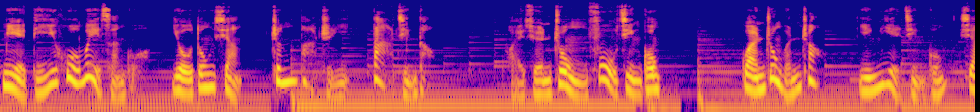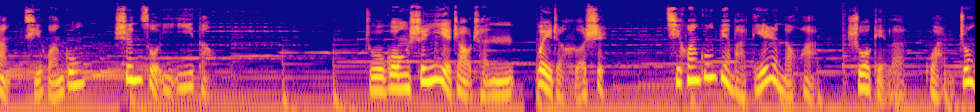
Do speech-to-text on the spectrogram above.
灭敌或魏三国，有东向争霸之意，大惊道。快宣众负进宫！管仲闻诏，营夜进宫，向齐桓公深作一揖道：“主公深夜召臣，为着何事？”齐桓公便把敌人的话说给了管仲。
